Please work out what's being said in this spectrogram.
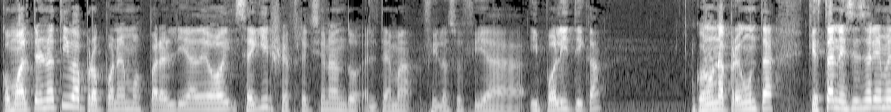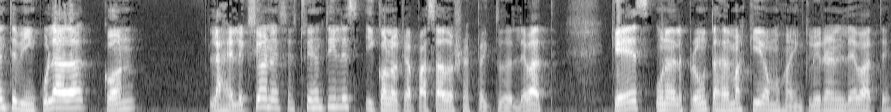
como alternativa proponemos para el día de hoy seguir reflexionando el tema filosofía y política con una pregunta que está necesariamente vinculada con las elecciones estudiantiles y con lo que ha pasado respecto del debate, que es una de las preguntas además que íbamos a incluir en el debate.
